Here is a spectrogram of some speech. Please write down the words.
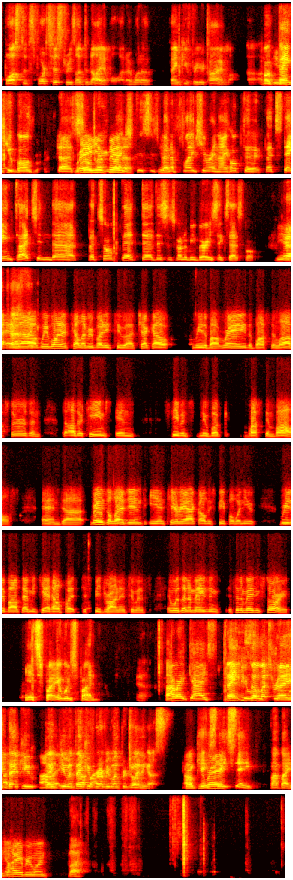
Boston sports history is undeniable. And I want to thank you for your time Uh, Well, Yeah. thank you both uh, Ray, you've very been much. a- this has been a pleasure, and I hope to let's stay in touch and uh, let's hope that uh, this is going to be very successful. Yeah, and uh, we want to tell everybody to uh, check out, read about Ray, the Boston Lobsters, and the other teams in Stephen's new book, Bustin' Balls. And uh, Ray's a legend, Ion Tiriac, all these people. When you read about them, you can't help but just be drawn into it. It was an amazing, it's an amazing story. It's fun. It was fun. Yeah. All right, guys. Thank, you so much, Ray. Thank you. All thank right. you. And thank you for everyone for joining us. Thank okay, you, Ray. stay safe. Bye bye now. Goodbye, everyone. Bye.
